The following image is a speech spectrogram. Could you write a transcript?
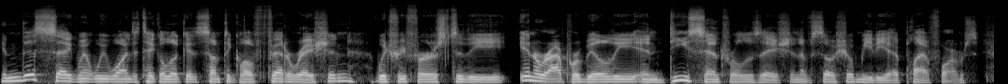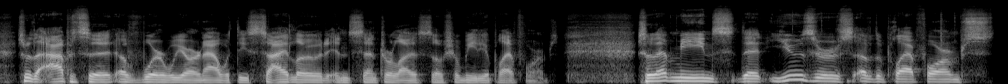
In this segment, we wanted to take a look at something called federation, which refers to the interoperability and decentralization of social media platforms. Of the opposite of where we are now with these siloed and centralized social media platforms. So that means that users of the platforms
